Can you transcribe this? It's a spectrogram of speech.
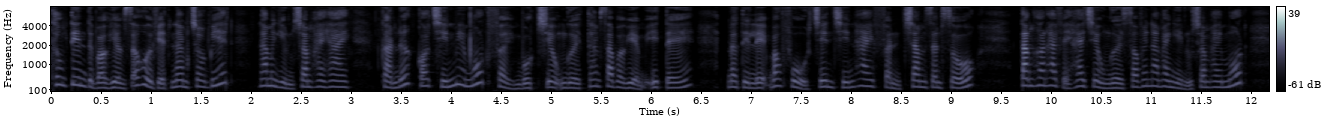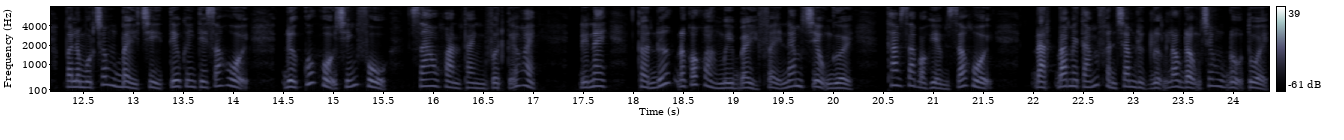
Thông tin từ Bảo hiểm xã hội Việt Nam cho biết, năm 2022, cả nước có 91,1 triệu người tham gia bảo hiểm y tế, đạt tỷ lệ bao phủ trên 92% dân số, tăng hơn 2,2 triệu người so với năm 2021 và là một trong 7 chỉ tiêu kinh tế xã hội được Quốc hội Chính phủ giao hoàn thành vượt kế hoạch. Đến nay, cả nước đã có khoảng 17,5 triệu người tham gia bảo hiểm xã hội, đạt 38% lực lượng lao động trong độ tuổi,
